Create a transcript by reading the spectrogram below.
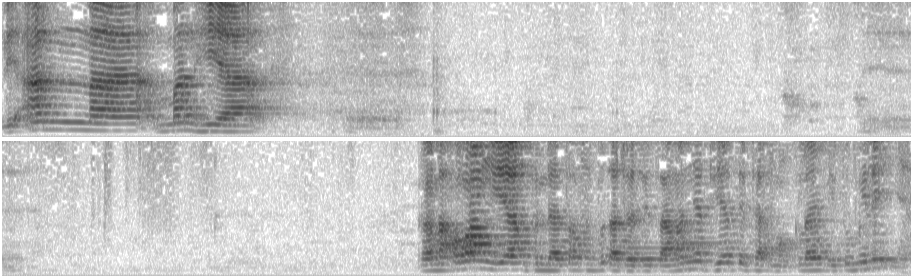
Lianna man hiya Karena orang yang benda tersebut ada di tangannya dia tidak mengklaim itu miliknya.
